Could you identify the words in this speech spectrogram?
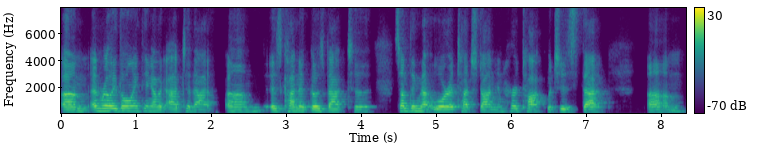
Um, and really, the only thing I would add to that um, is kind of goes back to something that Laura touched on in her talk, which is that um,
